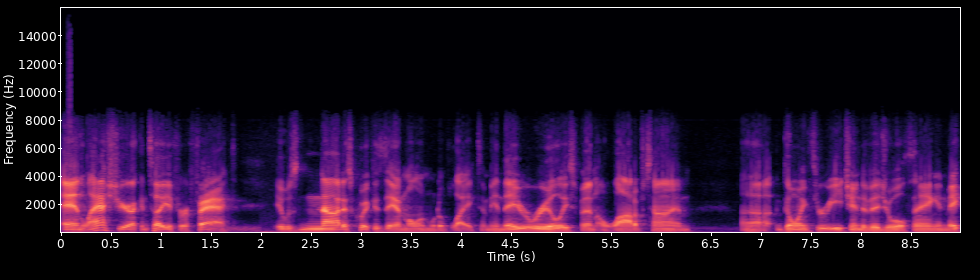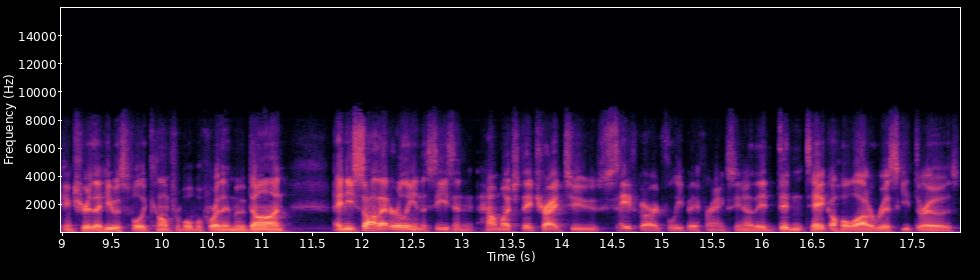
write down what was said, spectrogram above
And last year, I can tell you for a fact, it was not as quick as Dan Mullen would have liked. I mean, they really spent a lot of time uh, going through each individual thing and making sure that he was fully comfortable before they moved on. And you saw that early in the season how much they tried to safeguard Felipe Franks. You know, they didn't take a whole lot of risky throws.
